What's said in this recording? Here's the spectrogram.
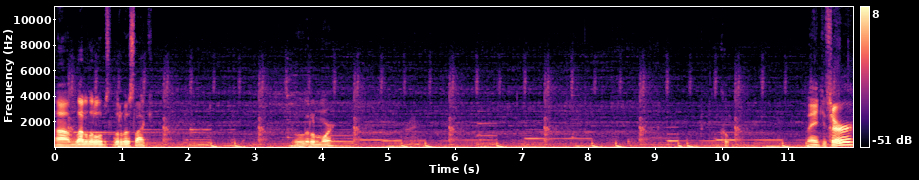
Um, let a little, little bit of slack. A little more. Cool. Thank you, sir.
